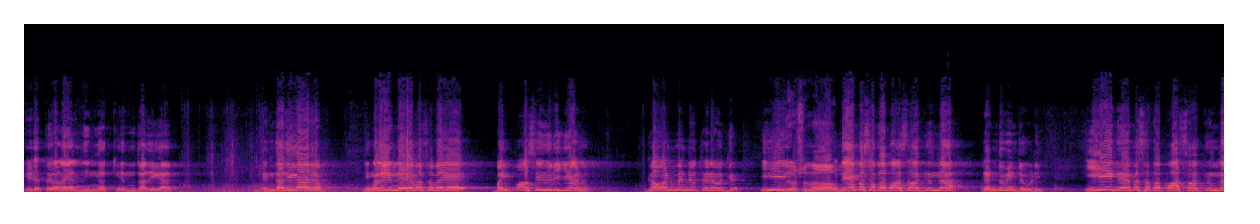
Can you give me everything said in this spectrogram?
എടുത്തു കളയാൻ നിങ്ങൾക്ക് എന്തധികാരം? എന്തധികാരം? നിങ്ങൾ ഈ നിയമസഭയെ ബൈപ്പാസ് ചെയ്തിരിക്കുകയാണ്. ഗവൺമെന്റ് ഉത്തരവ് ഈ നിയമസഭ പാസാക്കുന്ന രണ്ടു മിനിറ്റ് കൂടി. ഈ നിയമസഭ പാസാക്കുന്ന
